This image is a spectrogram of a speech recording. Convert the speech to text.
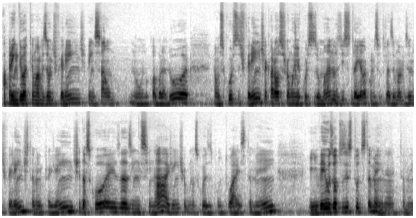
aprendeu a ter uma visão diferente, pensar um- no, no colaborador, é uns cursos diferentes. A Carol se formou em recursos humanos, isso daí ela começou a trazer uma visão diferente também pra gente das coisas, e ensinar a gente algumas coisas pontuais também. E veio os outros estudos também, né? Também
